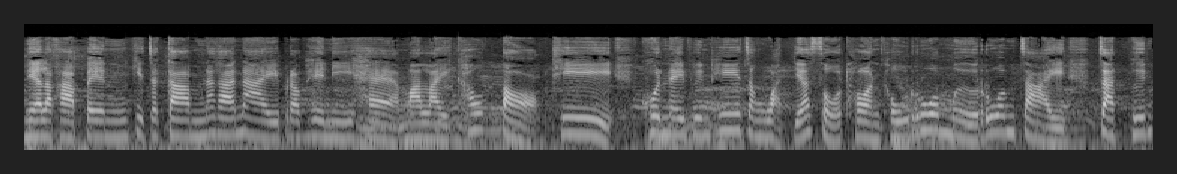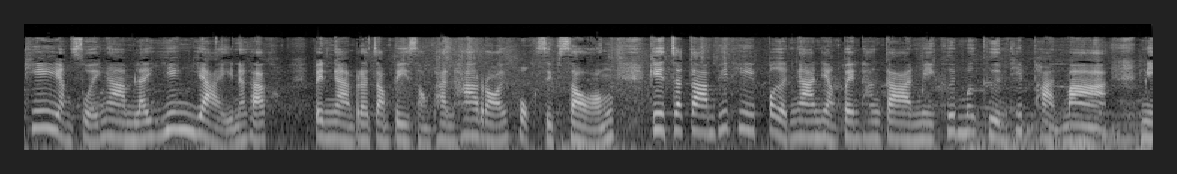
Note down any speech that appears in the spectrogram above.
เนี่ยแหละค่ะเป็นกิจกรรมนะคะในประเพณีแห่มาลัยเข้าตอกที่คนในพื้นที่จังหวัดยะโสธรเขาร่วมมือร่วมใจ จัดพื้นที่อย่างสวยงามและยิ่งใหญ่นะคะเป็นงานประจำปี 2562 กิจกรรมพิธีเปิดงานอย่างเป็นทางการมีขึ้นเมื่อคืนที่ผ่านมา มี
